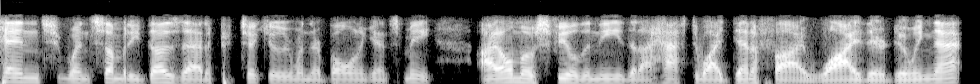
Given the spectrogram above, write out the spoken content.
tend to when somebody does that particularly when they're bowling against me I almost feel the need that I have to identify why they're doing that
